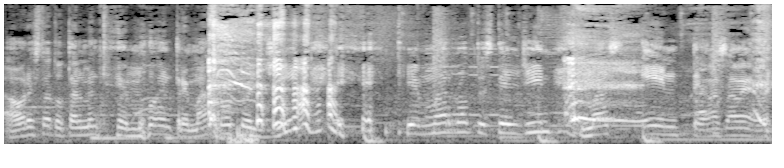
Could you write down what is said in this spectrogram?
ahora está totalmente de moda. Entre más roto el jean, entre más roto esté el jean, más en te vas a ver.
